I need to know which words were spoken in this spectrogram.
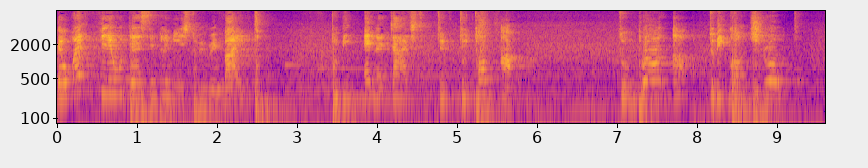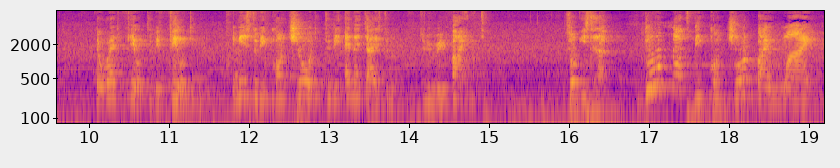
The word fill there simply means to be revived, to be energized, to, to top up, to boil up, to be controlled. The word filled, to be filled. It means to be controlled, to be energized, to, to be revived. So he said, do not be controlled by wine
